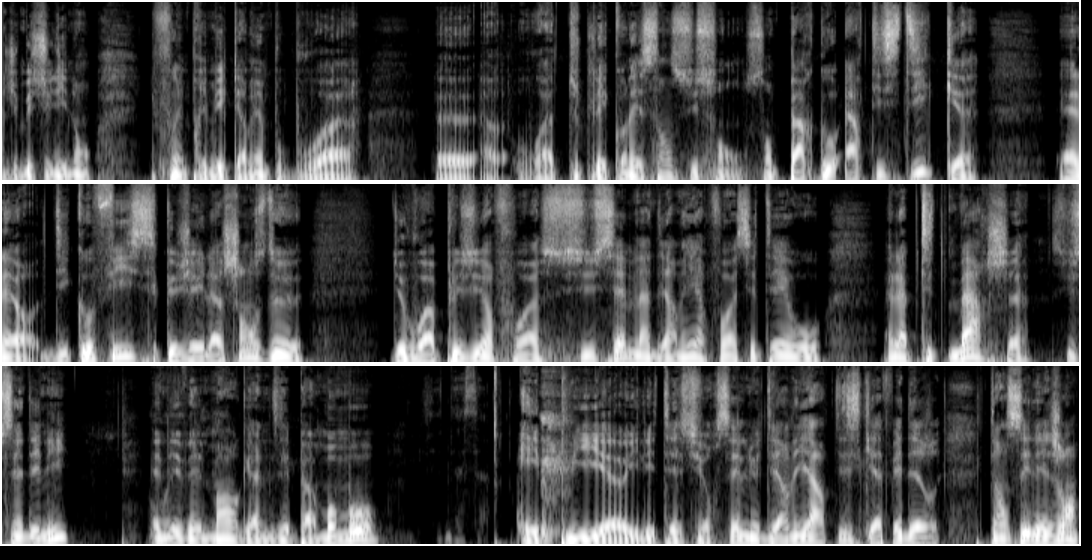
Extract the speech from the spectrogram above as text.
Je me suis dit non, il faut imprimer quand même pour pouvoir euh, avoir toutes les connaissances sur son, son parcours artistique. Alors, Dick Office, que j'ai eu la chance de, de voir plusieurs fois sur scène, la dernière fois, c'était au, à la petite marche sur Saint-Denis, un événement organisé par Momo. Ça. Et puis, euh, il était sur scène, le dernier artiste qui a fait des- danser les gens,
